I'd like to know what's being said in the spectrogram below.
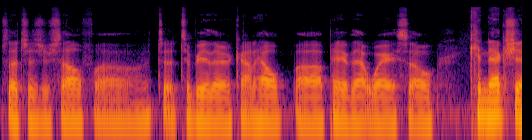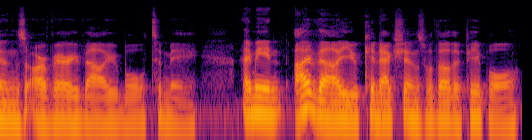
such as yourself uh, to, to be there to kind of help uh, pave that way. So connections are very valuable to me. I mean, I value connections with other people,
